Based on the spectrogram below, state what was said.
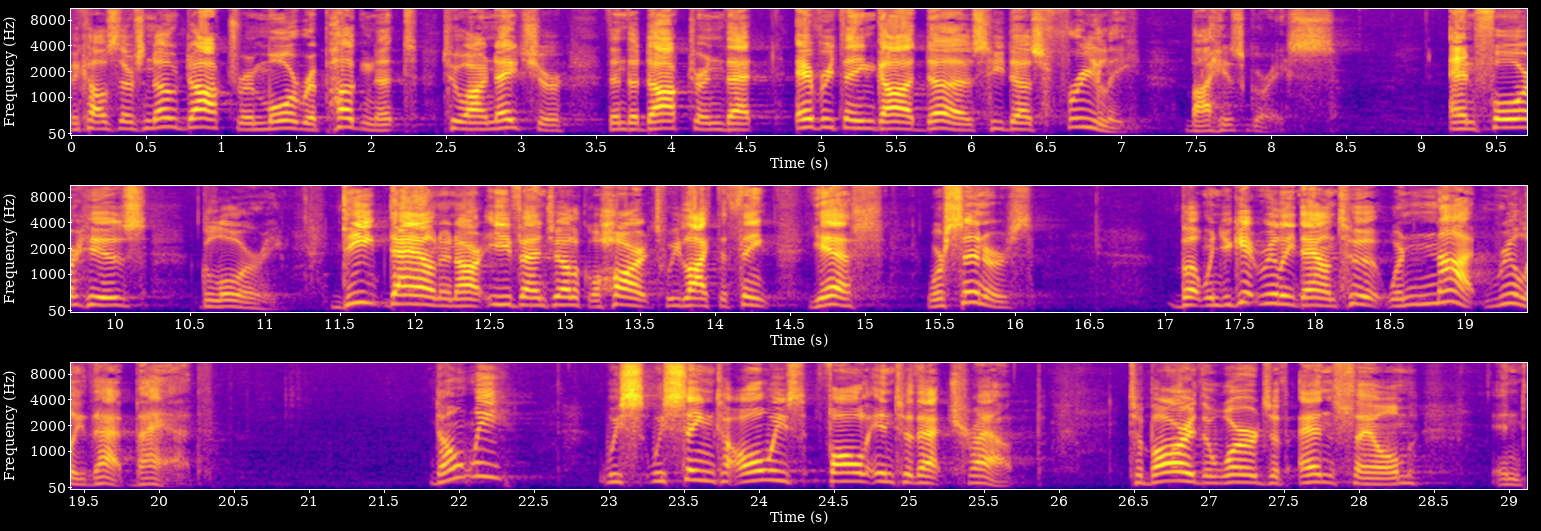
Because there's no doctrine more repugnant to our nature than the doctrine that everything God does, He does freely by His grace. and for his glory. Deep down in our evangelical hearts, we like to think, yes, we're sinners, but when you get really down to it, we're not really that bad. Don't we? We, we seem to always fall into that trap. To borrow the words of Anselm in,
